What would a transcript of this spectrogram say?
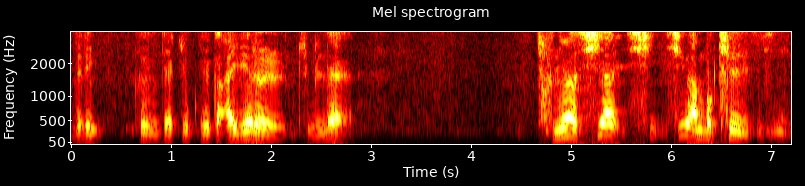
내린 그 이제 쭉그 아이디어를 주길래 전혀 시야 시, 시가 안 먹힐 시,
